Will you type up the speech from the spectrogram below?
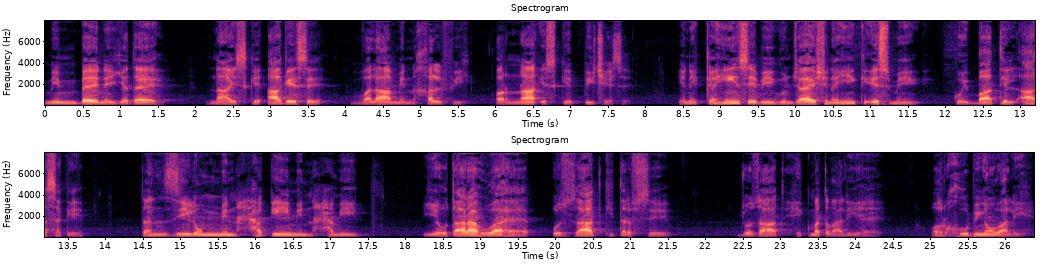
من بین یدے نہ اس کے آگے سے، ولا من خلفی اور نہ اس کے پیچھے سے۔ یعنی کہیں سے بھی گنجائش نہیں کہ اس میں کوئی باطل آ سکے۔ تنزیل من حکیم حمید یہ اتارا ہوا ہے اس ذات کی طرف سے، جو ذات حکمت والی ہے اور خوبیوں والی ہے۔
